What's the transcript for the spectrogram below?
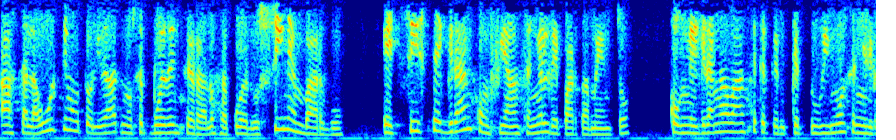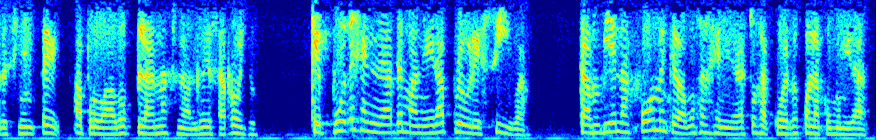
hasta la última autoridad no se pueden cerrar los acuerdos. Sin embargo, existe gran confianza en el departamento con el gran avance que, que tuvimos en el reciente aprobado Plan Nacional de Desarrollo, que puede generar de manera progresiva también la forma en que vamos a generar estos acuerdos con la comunidad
